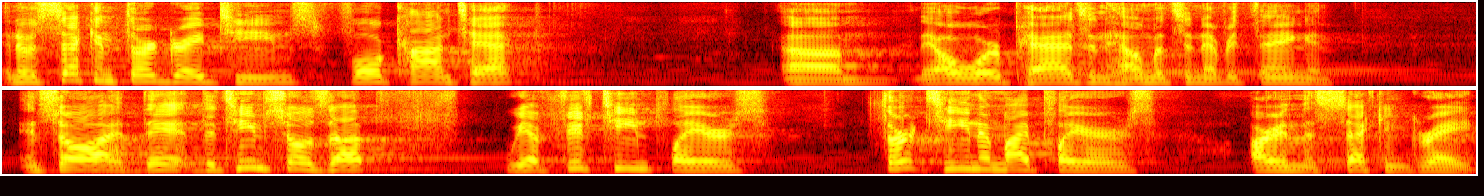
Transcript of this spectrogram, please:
And it was second, third grade teams, full contact. Um, they all wore pads and helmets and everything. And, And so uh, they, the team shows up. We have 15 players. 13 of my players are in the second grade.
